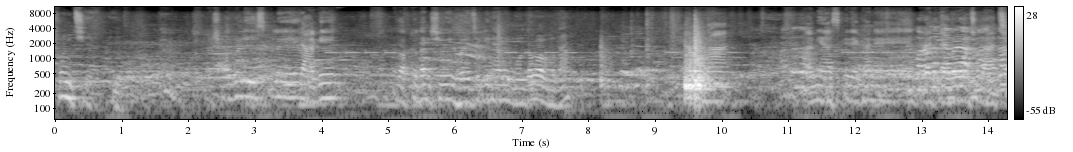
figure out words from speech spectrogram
শুনছি আর কি। সরকারি স্কুলে এর আগে রক্তদান শিবির হয়েছে কিনা আমি বলতে পারব না। আমি আজকের এখানে বছর আছি।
